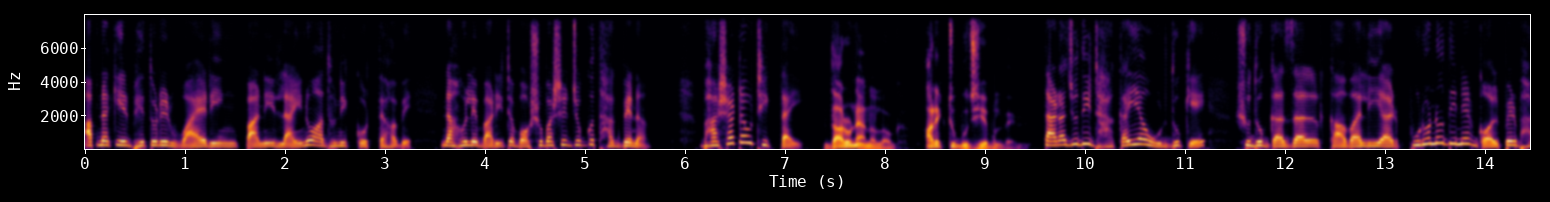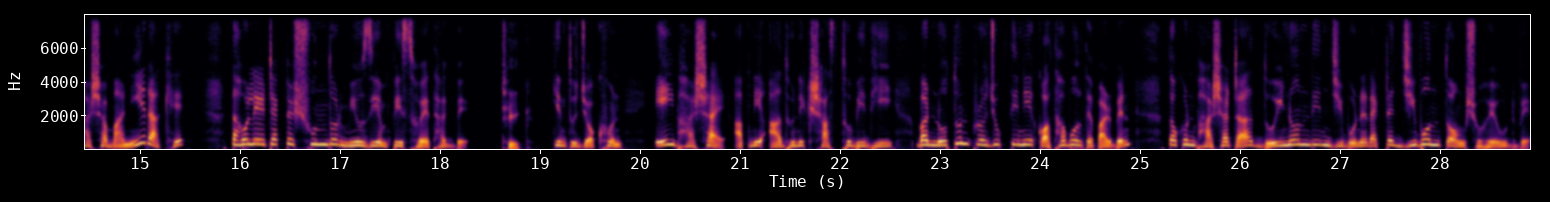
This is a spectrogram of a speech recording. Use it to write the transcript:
আপনাকে এর ভেতরের ওয়্যারিং পানির লাইনও আধুনিক করতে হবে না হলে বাড়িটা বসবাসের যোগ্য থাকবে না। ভাষাটাও ঠিক তাই। দারুণ অ্যানালগ। আর একটু বুঝিয়ে বলবেন। তারা যদি ঢাকাইয়া উর্দুকে শুধু গজল কাওয়ালি আর পুরনো দিনের গল্পের ভাষা বানিয়ে রাখে তাহলে এটা একটা সুন্দর মিউজিয়াম পিস হয়ে থাকবে। ঠিক। কিন্তু যখন এই ভাষায় আপনি আধুনিক স্বাস্থ্যবিধি বা নতুন প্রযুক্তি নিয়ে কথা বলতে পারবেন তখন ভাষাটা দৈনন্দিন জীবনের একটা জীবন্ত অংশ হয়ে উঠবে।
